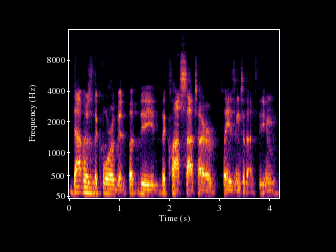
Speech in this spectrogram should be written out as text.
that was the core of it, but the the class satire plays into that theme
